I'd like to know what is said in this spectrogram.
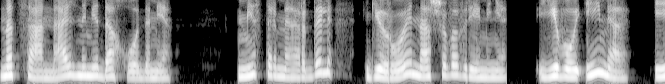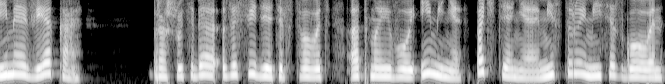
национальными доходами. Мистер Мердель — герой нашего времени. Его имя — имя века. Прошу тебя засвидетельствовать от моего имени почтение мистеру и миссис Гоуэн,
